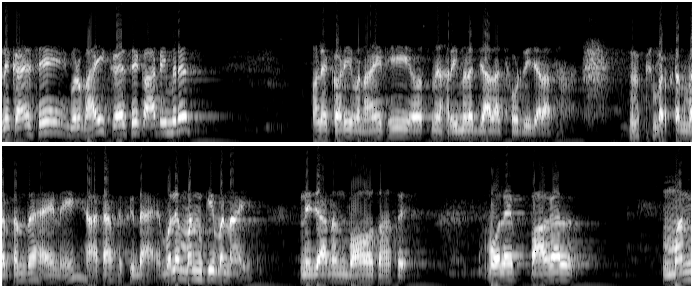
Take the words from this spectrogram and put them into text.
ने, कैसे? गुरु भाई, कैसे काटी मिर्च? बोले कड़ी बनाई थी और उसमें हरी मिर्च ज़्यादा छोड़ दी जा रहा था। बर्तन बर्तन तो है नहीं, आटा सीधा है। बोले, मन की बनाई। निजानंद बहुत हंसे। बोले, पागल, मन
